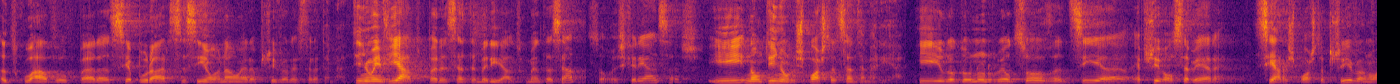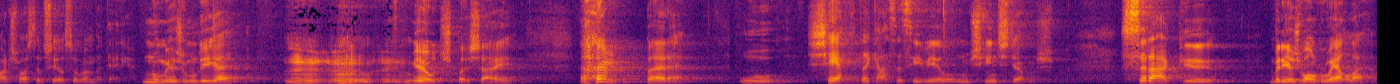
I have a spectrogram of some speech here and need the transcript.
adequado para se apurar se sim ou não era possível esse tratamento. Tinham enviado para Santa Maria a documentação sobre as crianças e não tinham resposta de Santa Maria. E o Dr. Nuno Rebelo de Sousa dizia, é possível saber se há resposta possível ou não há resposta possível sobre a matéria. No mesmo dia, eu despachei para o chefe da Casa Civil nos seguintes termos. Será que Maria João Ruela,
